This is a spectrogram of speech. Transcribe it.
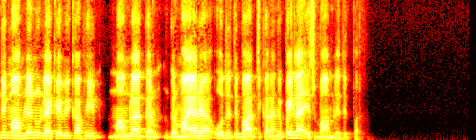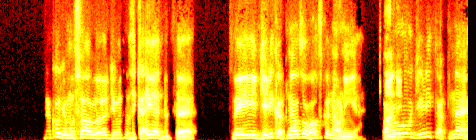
ਦੇ ਮਾਮਲੇ ਨੂੰ ਲੈ ਕੇ ਵੀ ਕਾਫੀ ਮਾਮਲਾ ਗਰਮ ਗਰਮਾਇਆ ਰਿਹਾ। ਉਹਦੇ ਤੇ ਬਾਅਦ ਚ ਕਰਾਂਗੇ। ਪਹਿਲਾਂ ਇਸ ਮਾਮਲੇ ਦੇ ਉੱਪਰ। ਦੇਖੋ ਜਮੂ ਸਾਹਿਬ ਜਿਵੇਂ ਤੁਸੀਂ ਕਹਿ ਦਿੱਤਾ ਹੈ ਵੀ ਜਿਹੜੀ ਘਟਨਾ ਉਹ ਤਾਂ ਬਹੁਤ ਘਿਨਾਉਣੀ ਹੈ। ਪਰ। ਉਹ ਜਿਹੜੀ ਘਟਨਾ ਹੈ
